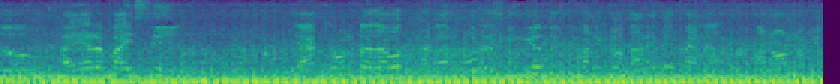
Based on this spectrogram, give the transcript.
তো ভাইয়ারে পাইছি। এক ঘণ্টা যাবত থাকার পরে সিঙ্গেল দিচ্ছি মানে কেউ দাঁড়িয়ে চায় না। মানে অন্য কিছু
